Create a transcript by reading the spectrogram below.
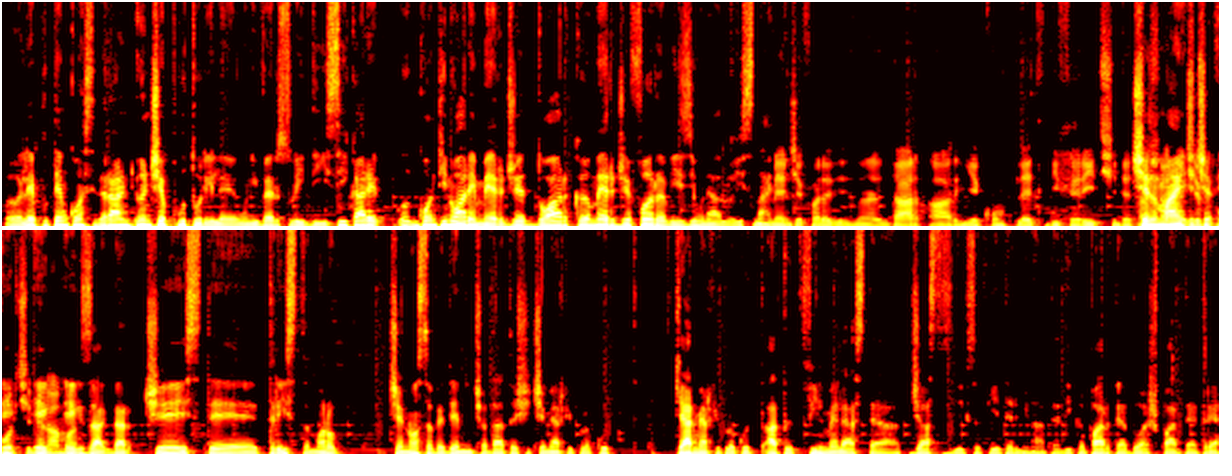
le putem considera începuturile universului DC, care în continuare merge, doar că merge fără viziunea lui Snyder. Merge fără viziune, dar ar, e complet diferit și detașat Cel mai, de ce ce, vor și de e- la Marvel. exact, dar ce este trist, mă rog, ce nu o să vedem niciodată și ce mi-ar fi plăcut, chiar mi-ar fi plăcut atât filmele astea Justice League să fie terminate, adică partea a doua și partea a treia.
